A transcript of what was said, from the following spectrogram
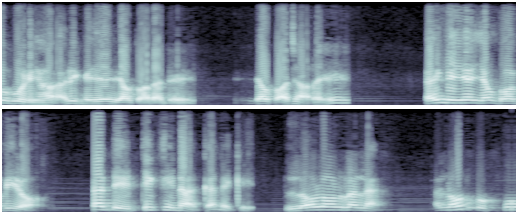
ပုဂ္ဂိုလ်တွေဟာအဲ့ဒီငရဲရောက်သွားတတ်တယ်ရောက်သွားကြတယ်အဲ့ငရဲရောက်သွားပြီးတော့တတ္တိတိခိနကဏ္ဍကေလောလောလတ်လတ်အလုံးကိုပူ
